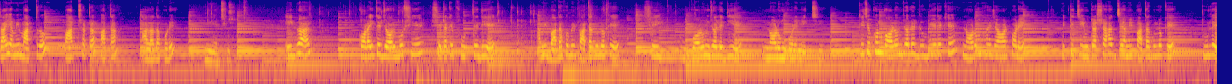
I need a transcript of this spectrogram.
তাই আমি মাত্র পাঁচ ছটা পাতা আলাদা করে নিয়েছি। এইবার কড়াইতে জল বসিয়ে সেটাকে ফুটতে দিয়ে আমি বাঁধাকপির পাতাগুলোকে সেই গরম জলে দিয়ে নরম করে নিচ্ছি। কিছুক্ষণ গরম জলে ডুবিয়ে রেখে নরম হয়ে যাওয়ার পরে একটি চিমটার সাহায্যে আমি পাতাগুলোকে তুলে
